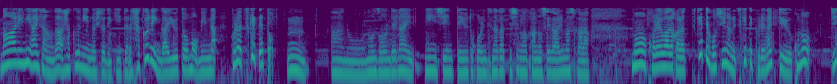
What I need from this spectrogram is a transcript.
周りに愛さんが100人の人で聞いたら100人が言うと思うみんな。これはつけてと。うん。あの、望んでない妊娠っていうところにつながってしまう可能性がありますから、もうこれはだからつけてほしいのにつけてくれないっていう、この事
